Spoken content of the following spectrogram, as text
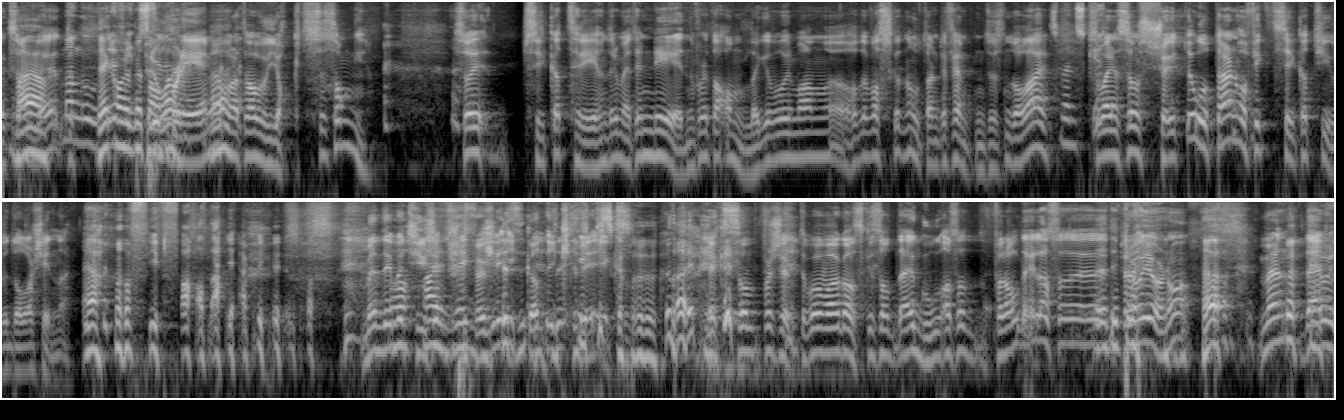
liksom. Ja, ja. Det, det, Det kan vi betale. Problemet var at det var jaktsesong. Så ca. 300 meter nedenfor dette anlegget hvor man hadde vasket den oteren til 15 000 dollar, en så var det en som skjøt oteren og fikk ca. 20 dollar skinnet. Ja, fy faen, det er jævlig Men det betyr selvfølgelig ikke at ikke det Exxon. Exxon forsøkte på, var ganske sånn Det er jo god altså, For all del, altså. Prøv å gjøre noe. Men det er jo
